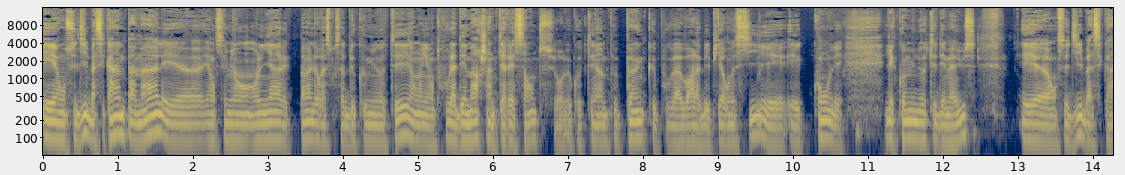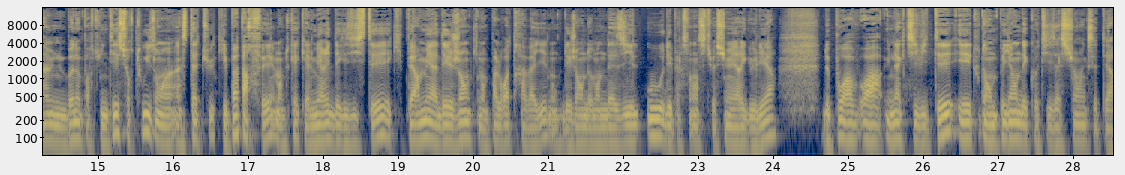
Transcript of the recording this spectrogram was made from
et on se dit, bah, c'est quand même pas mal. Et, euh, et on s'est mis en, en lien avec pas mal de responsables de communautés. Et on, et on trouve la démarche intéressante sur le côté un peu punk que pouvait avoir l'abbé Pierre aussi et, et qu'ont les, les communautés d'Emmaüs. Et euh, on se dit, bah, c'est quand même une bonne opportunité. Surtout, ils ont un, statut qui est pas parfait, mais en tout cas qui a le mérite d'exister et qui permet à des gens qui n'ont pas le droit de travailler, donc des gens en demande d'asile ou des personnes en situation irrégulière, de pouvoir avoir une activité et tout en payant des cotisations, etc.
